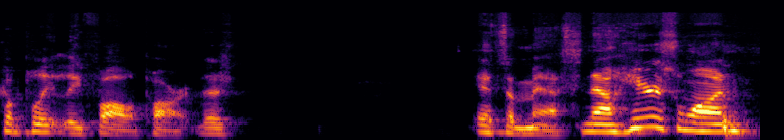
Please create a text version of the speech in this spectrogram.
completely fall apart. There's it's a mess. Now here's one.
